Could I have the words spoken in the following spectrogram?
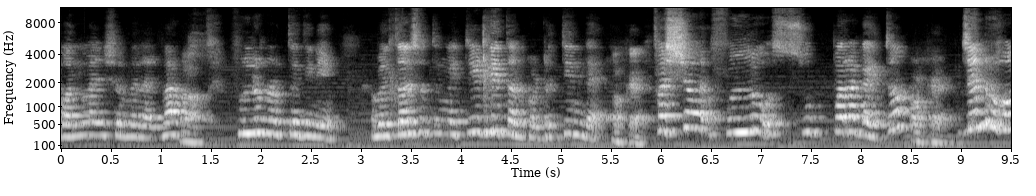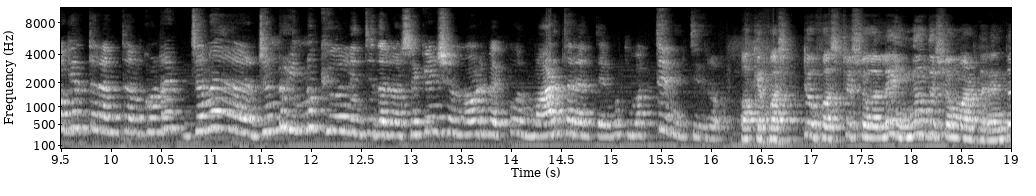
ಮ್ಯಾನ್ ಶೋ ಮೇಲೆ ಅಲ್ವಾ. ಫುಲ್ಲು ನೋಡ್ತಾ ಇದ್ದೀನಿ. ಆಮೇಲೆ ತರಿಸೋತ್ತಿಂಗ್ ಐತಿ ಇಡ್ಲಿ ತಂದ್ಕೊಟ್ರು ತಿಂದೆ. ಫಸ್ಟ್ ಶೋ ಫುಲ್ ಸೂಪರ್ ಆಗಾಯ್ತು. ಜನರು ಹೋಗಿರ್ತಾರೆ ಅಂತ ಅನ್ಕೊಂಡ್ರೆ ಜನ ಜನರು ಇನ್ನೂ ಕ್ಯೂ ಅಲ್ಲಿ ನಿಂತಿದ್ದಾರೆ ನಾವು ಸೆಕೆಂಡ್ ಶೋ ನೋಡ್ಬೇಕು ಅವ್ರು ಮಾಡ್ತಾರೆ ಅಂತ ಹೇಳ್ಬಿಟ್ಟು ಮತ್ತೆ ನಿಂತಿದ್ರು. ಓಕೆ ಫಸ್ಟ್ ಫಸ್ಟ್ ಶೋ ಅಲ್ಲಿ ಇನ್ನೊಂದು ಶೋ ಮಾಡ್ತಾರೆ ಅಂತ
